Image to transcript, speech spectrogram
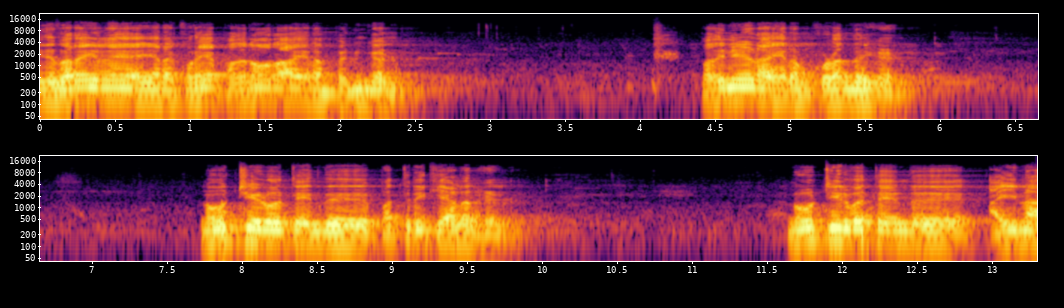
இதுவரையில் ஏறக்குறைய பதினோராயிரம் பெண்கள் பதினேழாயிரம் குழந்தைகள் நூற்றி எழுபத்தைந்து பத்திரிகையாளர்கள் நூற்றி இருபத்தைந்து ஐநா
